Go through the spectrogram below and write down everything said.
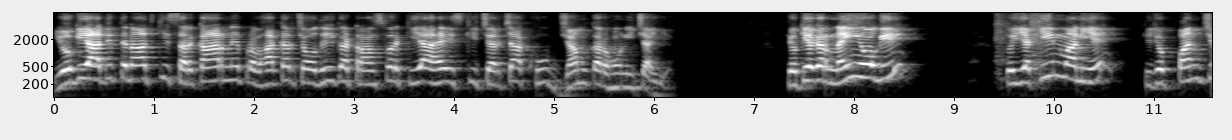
योगी आदित्यनाथ की सरकार ने प्रभाकर चौधरी का ट्रांसफ़र किया है, इसकी चर्चा खूब जमकर होनी चाहिए। क्योंकि अगर नहीं होगी तो यकीन मानिए कि जो पंच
